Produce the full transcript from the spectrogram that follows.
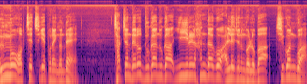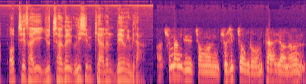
응모 업체 측에 보낸 건데 작전대로 누가 누가 이 일을 한다고 알려주는 걸로 봐 직원과 업체 사이 유착을 의심케 하는 내용입니다. 어, 충남교육청은 조직적으로 은폐하려는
